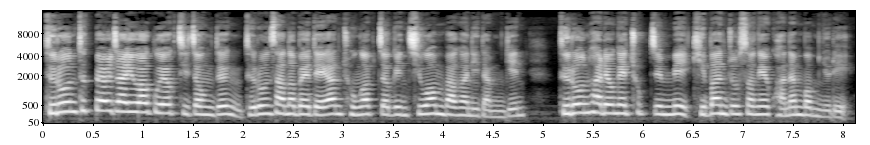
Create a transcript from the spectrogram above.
드론 특별자유화 구역 지정 등 드론 산업에 대한 종합적인 지원 방안이 담긴 드론 활용의 촉진 및 기반 조성에 관한 법률이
